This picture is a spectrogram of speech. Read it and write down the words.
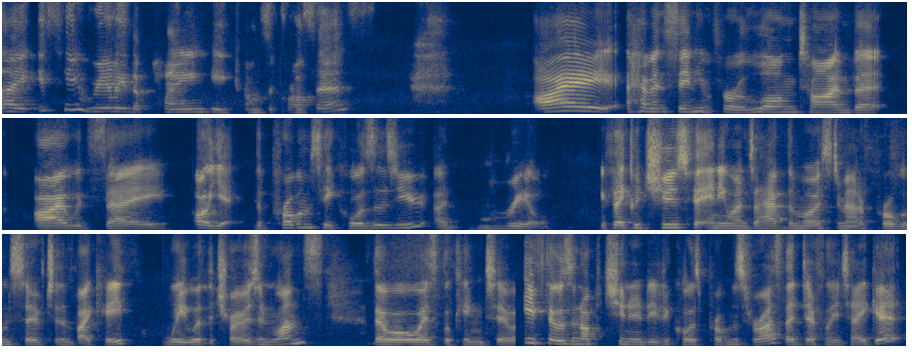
say is he really the plane he comes across as? I haven't seen him for a long time, but I would say, oh yeah, the problems he causes you are real. If they could choose for anyone to have the most amount of problems served to them by Keith, we were the chosen ones. They were always looking to, if there was an opportunity to cause problems for us, they'd definitely take it.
